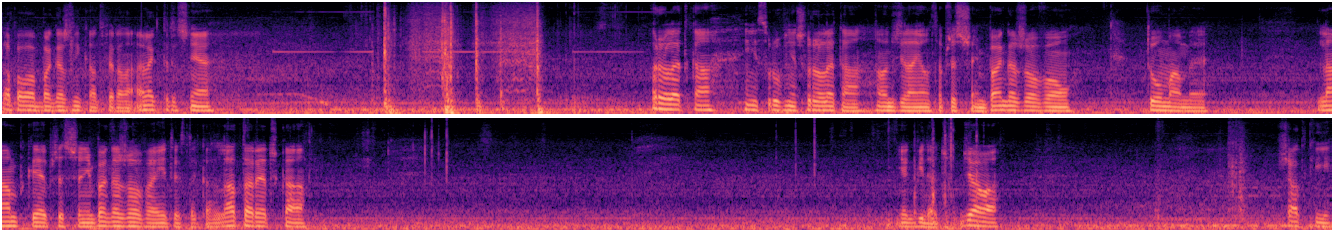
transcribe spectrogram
Klapa bagażnika otwierana elektrycznie. Roletka jest również roleta oddzielająca przestrzeń bagażową. Tu mamy lampkę przestrzeni bagażowej, to jest taka latareczka. Jak widać działa. Siatki.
